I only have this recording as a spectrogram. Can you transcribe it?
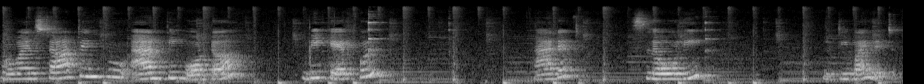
Now while starting to add the water, be careful. Add it slowly, little by little.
